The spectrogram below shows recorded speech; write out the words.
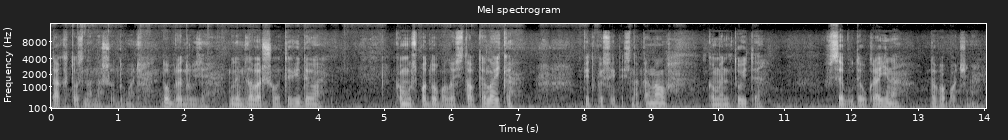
Так, хто зна на що думати. Добре, друзі, будемо завершувати відео. Кому сподобалось, ставте лайки, підписуйтесь на канал, коментуйте. Все буде Україна. До побачення.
